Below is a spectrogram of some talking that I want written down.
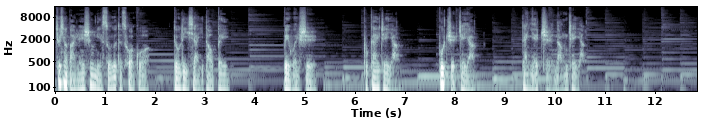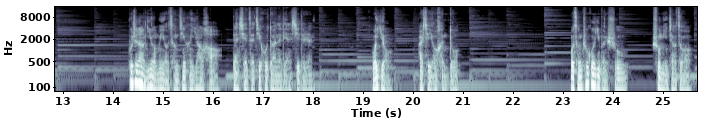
就像把人生里所有的错过，都立下一道碑。碑文是：不该这样，不止这样，但也只能这样。不知道你有没有曾经很要好，但现在几乎断了联系的人？我有。而且有很多。我曾出过一本书，书名叫做《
